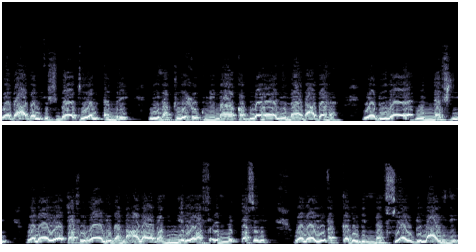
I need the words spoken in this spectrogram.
وبعد الإثبات والأمر لنقل حكم ما قبلها لما بعدها وبلا للنفي ولا يعطف غالبا على ضمير رفع متصل ولا يؤكد بالنفس أو بالعين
